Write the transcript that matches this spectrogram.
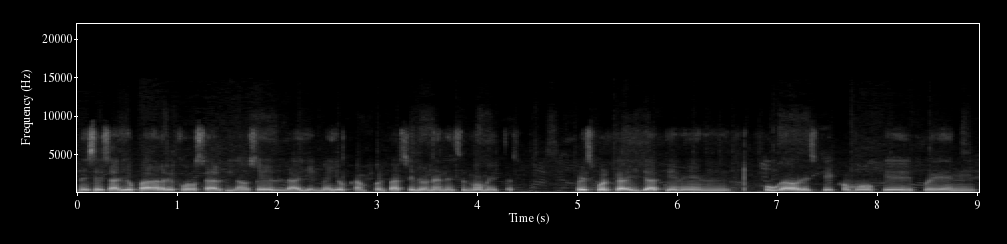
necesario para reforzar, digamos, el, ahí el medio campo del Barcelona en estos momentos. Pues porque ahí ya tienen jugadores que como que pueden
